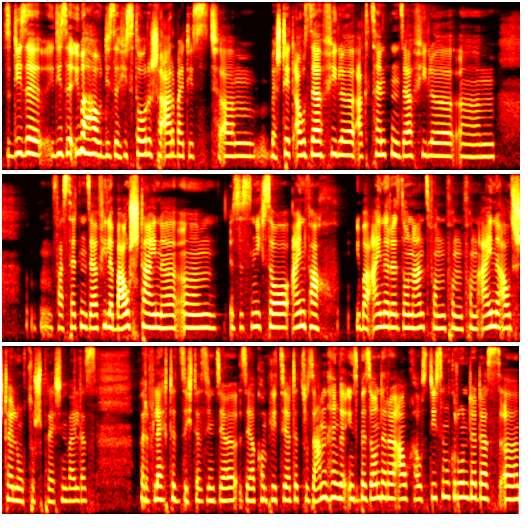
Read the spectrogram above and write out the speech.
also diese, diese überhaupt diese historische Arbeit ist, ähm, besteht aus sehr vielen Akzenten, sehr viele ähm, Facetten, sehr viele Bausteine. Ähm, es ist nicht so einfach über eine Resonanz von, von, von einer Ausstellung zu sprechen, weil das verflechtet sich. Das sind sehr, sehr komplizierte Zusammenhänge, insbesondere auch aus diesem Grunde, dass äh,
